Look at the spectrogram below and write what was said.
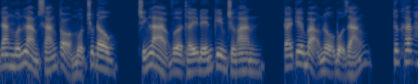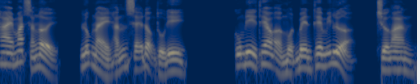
đang muốn làm sáng tỏ một chút đâu, chính là vừa thấy đến Kim Trường An, cái kia bạo nộ bộ dáng, tức khắc hai mắt sáng ngời, lúc này hắn sẽ động thủ đi. Cũng đi theo ở một bên thêm ít lửa, Trường An,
